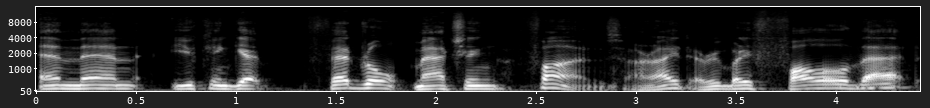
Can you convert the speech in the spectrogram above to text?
and then you can get federal matching funds. All right, everybody follow that.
